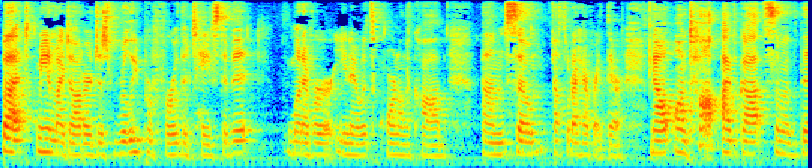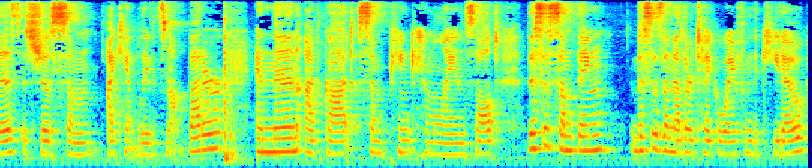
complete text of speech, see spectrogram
But me and my daughter just really prefer the taste of it whenever, you know, it's corn on the cob. Um, so that's what I have right there. Now on top, I've got some of this. It's just some, I can't believe it's not butter. And then I've got some pink Himalayan salt. This is something, this is another takeaway from the keto.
